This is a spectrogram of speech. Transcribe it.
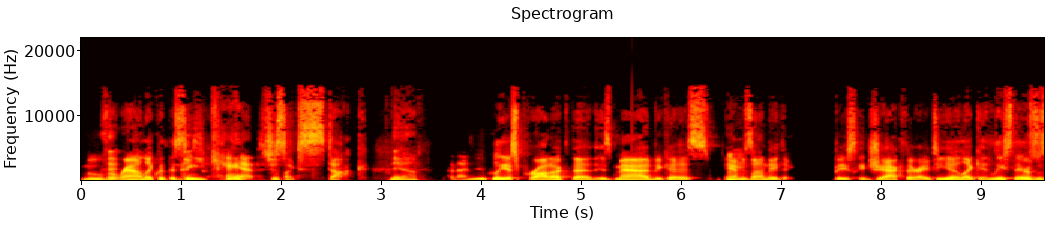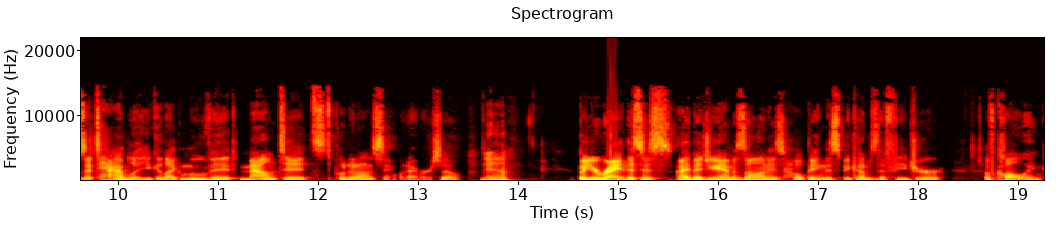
move It around. Like with this thing, you can't. It's just like stuck. Yeah, And that nucleus product that is mad because Mhm. Amazon they think basically jack their idea. Like at least theirs was a tablet. You could like move it, mount it, put it on a stand, whatever. So, yeah. but you're right. This is. I bet you Amazon is hoping this becomes the future of calling.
